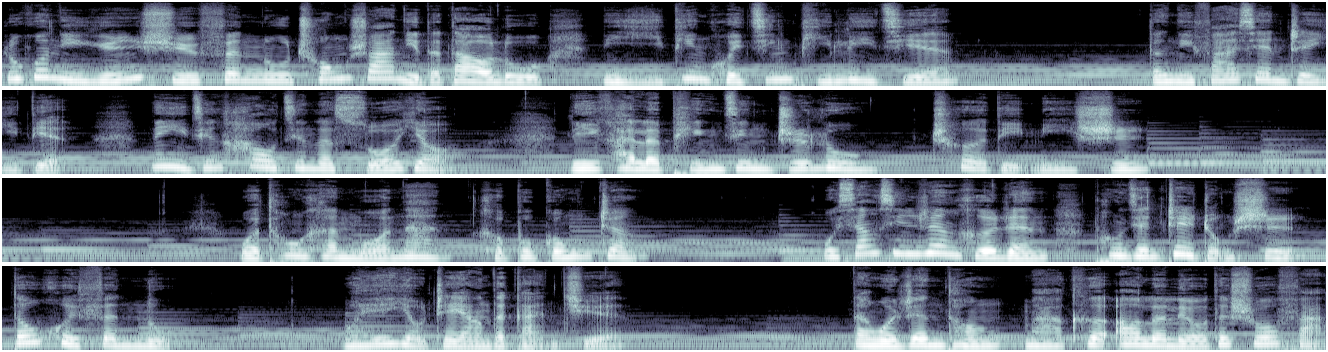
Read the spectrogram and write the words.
如果你允许愤怒冲刷你的道路，你一定会精疲力竭。等你发现这一点，你已经耗尽了所有，离开了平静之路，彻底迷失。我痛恨磨难和不公正。我相信任何人碰见这种事都会愤怒。我也有这样的感觉。但我认同马克·奥勒留的说法：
